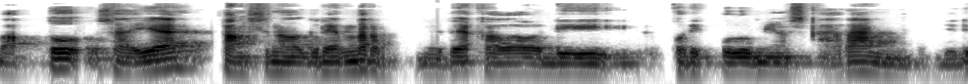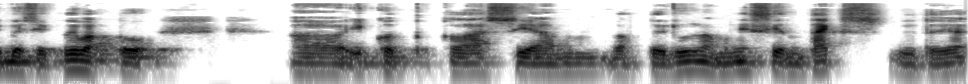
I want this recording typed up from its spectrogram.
waktu saya functional grammar gitu ya kalau di kurikulum yang sekarang. Jadi basically waktu uh, ikut kelas yang waktu itu namanya syntax gitu ya.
